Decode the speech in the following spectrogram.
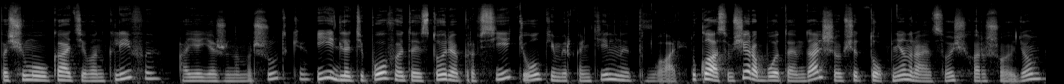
Почему у Кати Ван Клиффы, а я езжу на маршрутке. И для типов это история про все телки меркантильные твари. Ну класс, вообще работаем дальше, вообще топ, мне нравится, очень хорошо, идем.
